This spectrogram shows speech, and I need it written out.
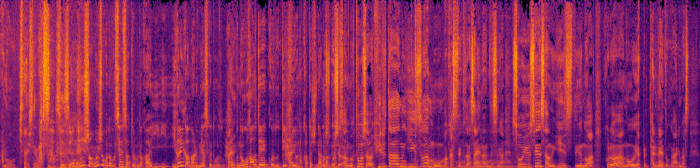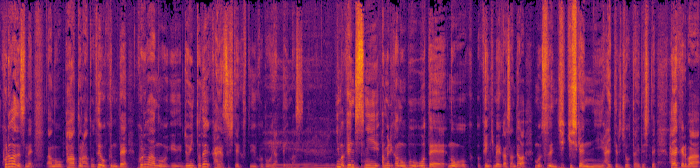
あの期待してます。そうですよね。御社もなんかセンサーってなんか意外感がありますけど、はい、ノウハウでこうできるような形になるわけですか、はい、あの当社はフィルターの技術はもう任せてくださいなんですがそういうセンサーの技術というのはこれはあのやっぱり足りないところがあります。これはですねあのパートナーと手を組んでこれはあのジョイントで開発していくということをやっています。今現実にアメリカの某大手の研究メーカーさんでははもうすでに実機試験に入っている状態でして早ければ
